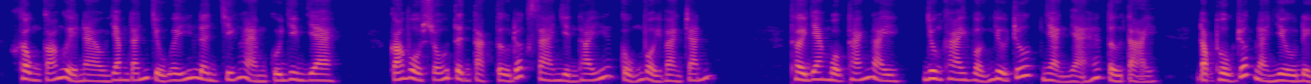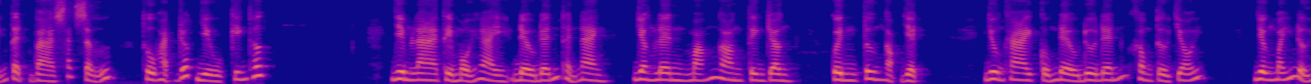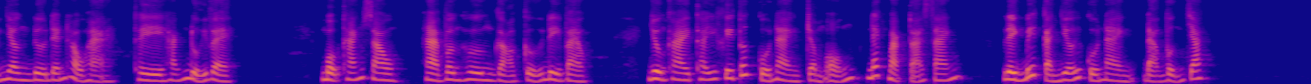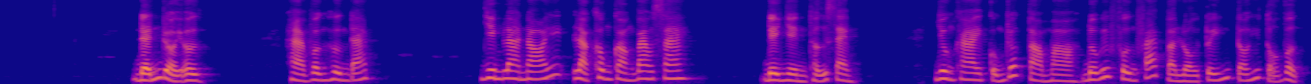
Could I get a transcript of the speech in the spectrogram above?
Không có người nào dám đánh chủ ý lên chiến hạm của Diêm Gia. Có vô số tinh tặc từ rất xa nhìn thấy cũng vội vàng tránh. Thời gian một tháng này, Dương Khai vẫn như trước nhàn nhã tự tại, đọc thuộc rất là nhiều điển tịch và sách sử, thu hoạch rất nhiều kiến thức. Diêm La thì mỗi ngày đều đến thỉnh an, dâng lên món ngon tiên trần quỳnh tương ngọc dịch. Dương Khai cũng đều đưa đến không từ chối, nhưng mấy nữ nhân đưa đến hầu hạ thì hắn đuổi về. Một tháng sau, Hà Vân Hương gõ cửa đi vào. Dương Khai thấy khí tức của nàng trầm ổn, nét mặt tỏa sáng, liền biết cảnh giới của nàng đã vững chắc. Đến rồi ư. Hà Vân Hương đáp. Diêm La nói là không còn bao xa. Đi nhìn thử xem. Dung Khai cũng rất tò mò đối với phương pháp và lộ tuyến tới tổ vực.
